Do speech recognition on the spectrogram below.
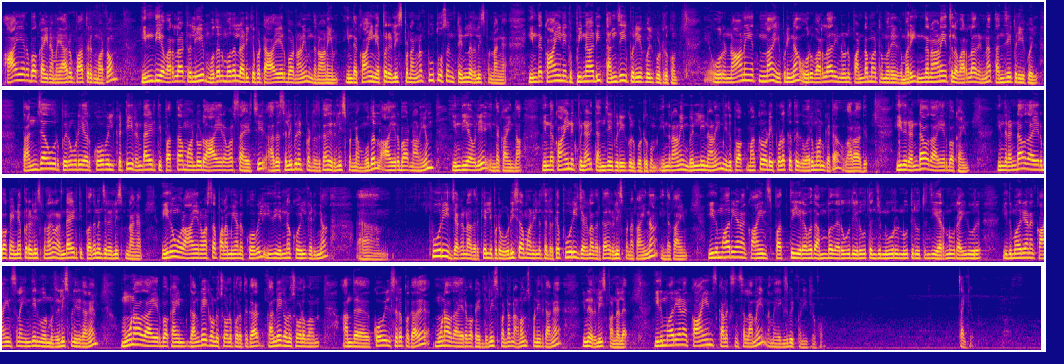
ஆயிரம் ரூபாய் நம்ம யாரும் பார்த்துருக்க மாட்டோம். இந்திய வரலாற்றிலேயே முதல் முதல் அடிக்கப்பட்ட ஆயிரம் ரூபாய் நாணயம் இந்த நாணயம். இந்த காயின் எப்போ ரிலீஸ் பண்ணாங்கன்னா டூ தௌசண்ட் டெனில் ரிலீஸ் பண்ணாங்க. இந்த காயினுக்கு பின்னாடி தஞ்சை பெரிய கோயில் போட்டிருக்கும். ஒரு நாணயத்துனா எப்படின்னா ஒரு வரலாறு இன்னொன்று பண்டமாற்று முறை இருக்க மாதிரி. இந்த நாணயத்தில் வரலாறு என்ன? தஞ்சை பெரிய கோயில். தஞ்சாவூர் பெருவுடையார் கோவில் கட்டி ரெண்டாயிரத்தி பத்தாம் ஆண்டோடு ஆயிரம் வருஷம் ஆயிடுச்சு. அதை செலிப்ரேட் பண்ணுறதுக்காக ரிலீஸ் பண்ண முதல் ஆயிரம் ரூபாய் நாணயம் இந்தியாவிலேயே இந்த காயின் தான். இந்த காயினுக்கு பின்னாடி தஞ்சை பெரிய கோயில் போட்டிருக்கும். இந்த நாணயம் வெள்ளி நாணயம். இது மக்களுடைய புழக்கத்திற்கு வருமானு கேட்டால் வராது. இது ரெண்டாவது ஆயிரம் ரூபாய் காயின் இந்த ரெண்டாவது ஆயிரம் ரூபாய் காயின் எப்போ ரிலீஸ் பண்ணாங்க? ரெண்டாயிரத்தி பதினஞ்சு ரிலீஸ் பண்ணாங்க. இதுவும் ஒரு ஆயிரம் வருஷம் பழமையான கோவில். இது என்ன கோவில் கேட்டிங்கன்னா பூரி ஜெகநாதர். கேள்விப்பட்ட ஒடிசா மாநிலத்தில் இருக்க பூரி ஜெகநாதருக்காக ரிலீஸ் பண்ண காயின் தான் இந்த காயின் இது மாதிரியான காயின்ஸ் பத்து இருபது ஐம்பது அறுபது எழுபத்தஞ்சு நூறு நூற்றி இருபத்தஞ்சி இரநூறு ஐநூறு இது மாதிரியான காயின்ஸ்லாம் இந்தியன் கவர்மெண்ட் ரிலீஸ் பண்ணியிருக்காங்க. மூணாவது ஆயிரம் ரூபாய் காயின் கங்கை கொண்ட சோழபுரத்துக்காக கங்கை கொண்ட சோழபுரம் அந்த கோவில் சிறப்புக்காக மூணாவது ஆயிரம் ரூபாய் காயின் ரிலீஸ் பண்ணுறேன்னு அனௌன்ஸ் பண்ணியிருக்காங்க. இன்னும் ரிலீஸ் பண்ணலை. இது மாதிரியான காயின்ஸ் கலெக்ஷன்ஸ் எல்லாமே நம்ம எக்ஸிபிட் பண்ணிகிட்ருக்கோம் தேங்க்யூ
